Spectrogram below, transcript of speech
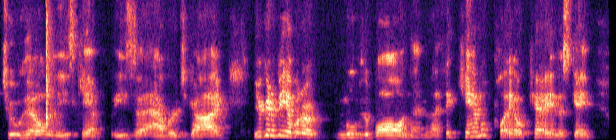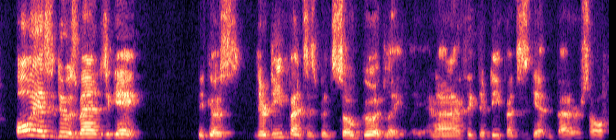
two Hill, and he's camp. He's an average guy. You're going to be able to move the ball on them, and I think Cam will play okay in this game. All he has to do is manage the game because their defense has been so good lately, and I think their defense is getting better. So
